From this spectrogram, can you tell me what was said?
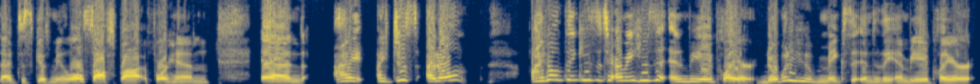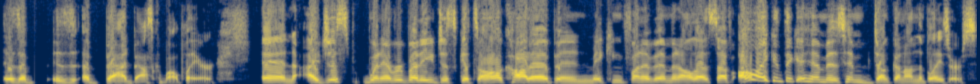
that just gives me a little soft spot for him. And I I just I don't I don't think he's a. Ter- I mean, he's an NBA player. Nobody who makes it into the NBA player is a is a bad basketball player and I just when everybody just gets all caught up and making fun of him and all that stuff, all I can think of him is him dunking on the Blazers,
